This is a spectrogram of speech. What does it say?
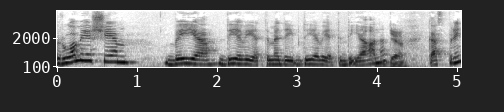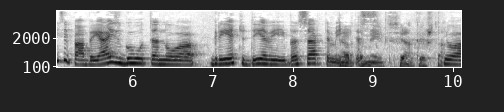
romiešiem bija dieviete, medību dieviete Diāna, Jā, kas principā bija aizgūta no grieķu dievības Artemīdas. Artemīdas, jā, tieši tā. Jo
